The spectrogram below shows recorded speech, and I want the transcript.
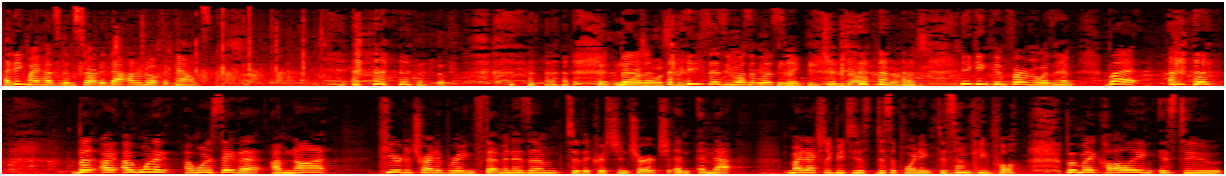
I think my husband started that. I don't know if it counts. he wasn't uh, listening. he says he wasn't listening. he, he tunes out. You know. he can confirm it wasn't him. But but I want to I want to say that I'm not here to try to bring feminism to the Christian church, and and that might actually be just disappointing to some people. But my calling is to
